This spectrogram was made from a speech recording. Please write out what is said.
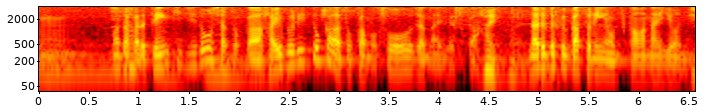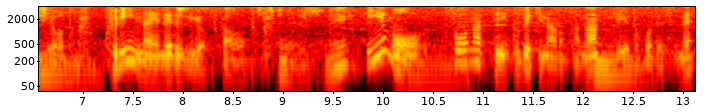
うん。まあ、だから電気自動車とかハイブリッドカーとかもそうじゃないですか、はいはい。なるべくガソリンを使わないようにしようとかクリーンなエネルギーを使おうとか。そうですね。家もそうなっていくべきなのかなっていうところですね。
